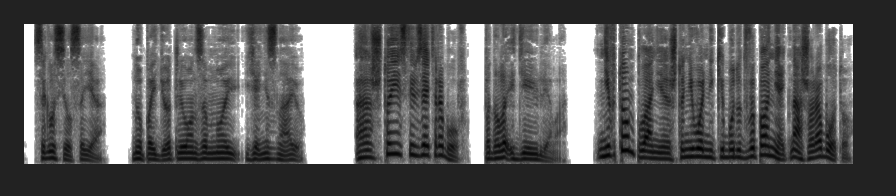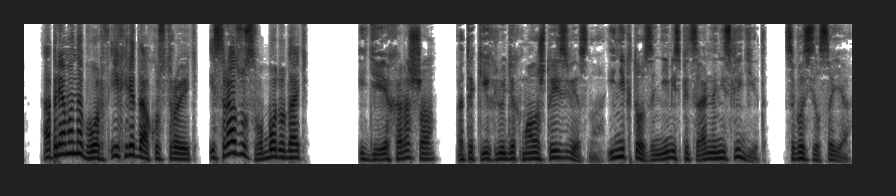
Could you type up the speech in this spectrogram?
— согласился я. «Но пойдет ли он за мной, я не знаю». «А что, если взять рабов?» — подала идею Лема. «Не в том плане, что невольники будут выполнять нашу работу, а прямо набор в их рядах устроить и сразу свободу дать. Идея хороша. О таких людях мало что известно, и никто за ними специально не следит, согласился я.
